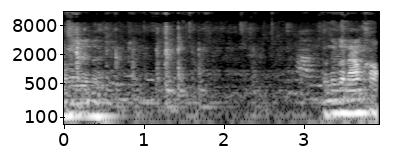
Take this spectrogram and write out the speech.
ตรงนี้ได้เลยตอนนี้ก็น้ำเข้า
